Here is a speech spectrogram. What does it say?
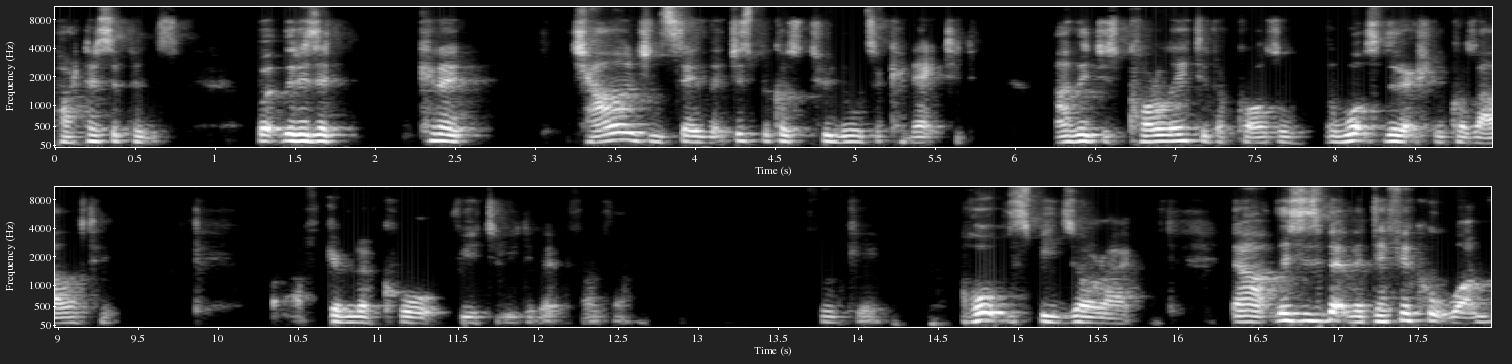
participants, but there is a kind of challenge and saying that just because two nodes are connected, are they just correlated or causal? And what's the direction of causality? I've given a quote for you to read a bit further. Okay, I hope the speed's all right. Now, this is a bit of a difficult one.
